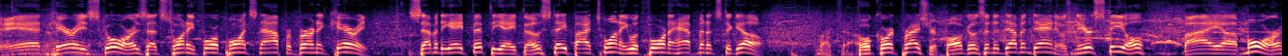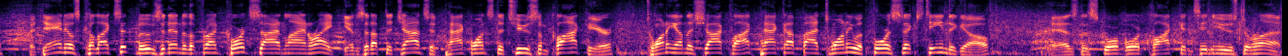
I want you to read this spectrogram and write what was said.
And Carey scores. That's 24 points now for Vernon Carey. 78-58 though. State by 20 with four and a half minutes to go. Full court pressure. Ball goes into Devin Daniels. Near steal by uh, Moore. But Daniels collects it, moves it into the front court, sideline right. Gives it up to Johnson. Pack wants to choose some clock here. 20 on the shot clock. Pack up by 20 with 4.16 to go as the scoreboard clock continues to run.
